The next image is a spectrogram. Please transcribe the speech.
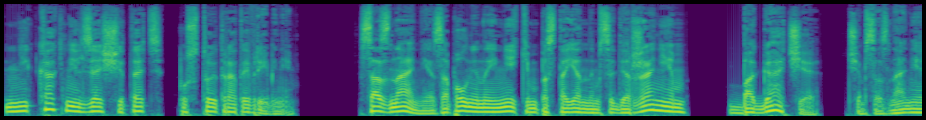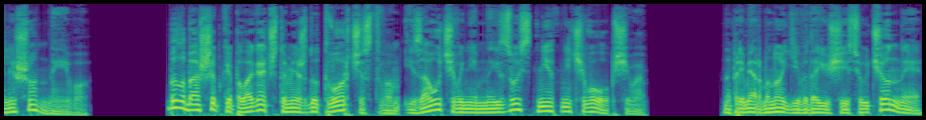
никак нельзя считать пустой тратой времени. Сознание, заполненное неким постоянным содержанием, богаче, чем сознание, лишенное его. Было бы ошибкой полагать, что между творчеством и заучиванием наизусть нет ничего общего. Например, многие выдающиеся ученые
